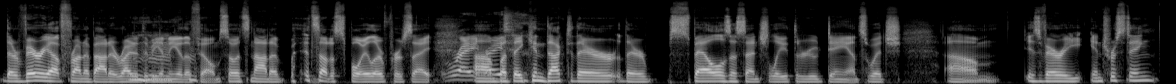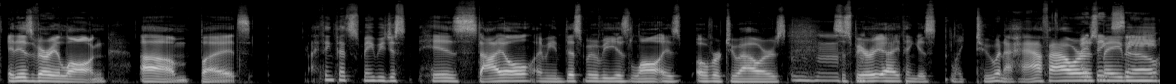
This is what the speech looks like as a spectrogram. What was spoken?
they're very upfront about it right at the beginning of Mm-hmm. the film, so it's not a it's not a spoiler per se. right, Um, right. But they conduct their their spells essentially through dance, which um, is very interesting. It is very long, um, but I think that's maybe just his style. I mean, this movie is long is over two hours. Mhm. Suspiria, I think, is like two and a half hours, maybe. so.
